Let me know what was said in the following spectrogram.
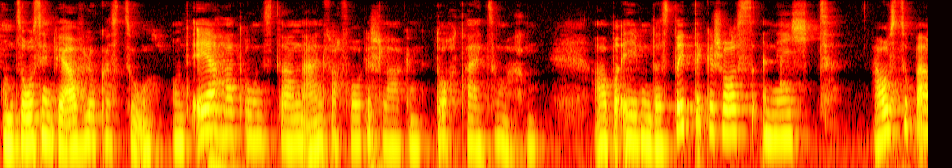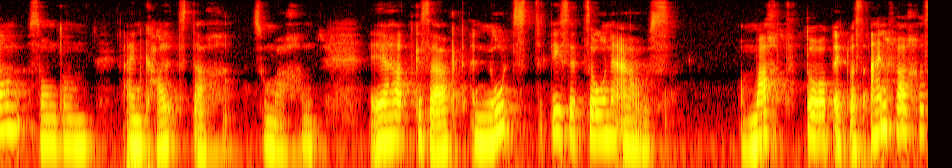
und so sind wir auf Lukas zu. Und er hat uns dann einfach vorgeschlagen, doch drei zu machen. Aber eben das dritte Geschoss nicht auszubauen, sondern ein Kaltdach zu machen. Er hat gesagt, nutzt diese Zone aus und macht dort etwas Einfaches.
